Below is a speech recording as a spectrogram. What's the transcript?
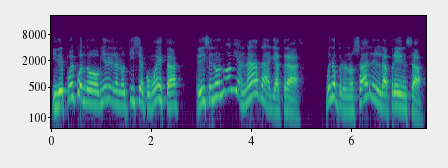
Y después cuando viene la noticia como esta, que dice, no, no había nada ahí atrás. Bueno, pero no sale en la prensa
